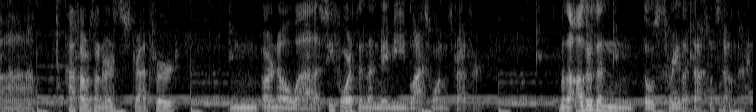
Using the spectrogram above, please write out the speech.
uh, Half Hours on Earth, Stratford, mm, or no, uh, Seaforth, and then maybe Black Swan and Stratford. But the, other than those three, like that's what's down there.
